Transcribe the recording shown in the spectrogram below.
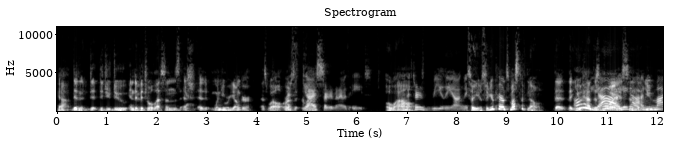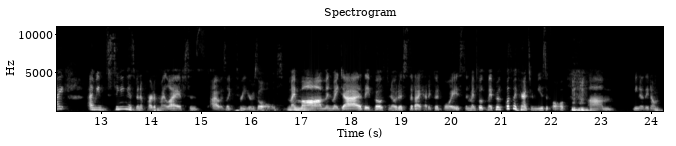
Yeah, didn't did, did you do individual lessons as, as when you were younger as well, or I- is it class? yeah, I started when I was eight. Oh wow! I started really young. Like, So you, so your parents must have known that, that you oh, had this yeah, voice yeah, and yeah. that I you. mean, my, I mean, singing has been a part of my life since I was like three years old. My mom and my dad, they both noticed that I had a good voice, and my both my both my parents are musical. Mhm. Um, you know, they don't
